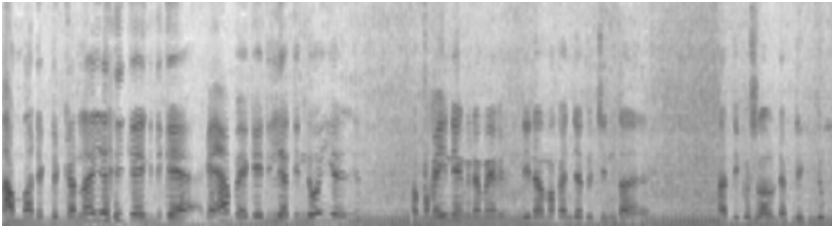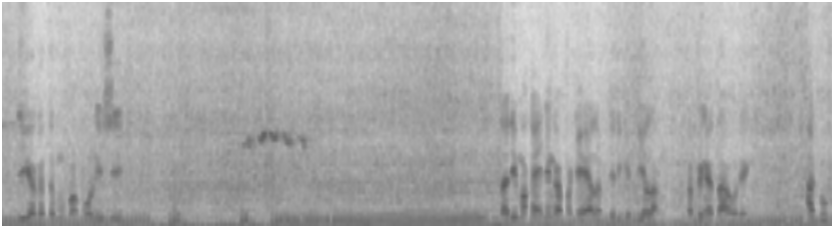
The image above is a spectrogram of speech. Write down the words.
Tambah deg-degan lagi Kayak kayak kayak apa ya Kayak diliatin doi aja Apakah ini yang dinamakan jatuh cinta ya? Hatiku selalu deg-deg jika ketemu Pak polisi tadi mah kayaknya nggak pakai helm jadi ketilang tapi nggak tahu deh aduh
